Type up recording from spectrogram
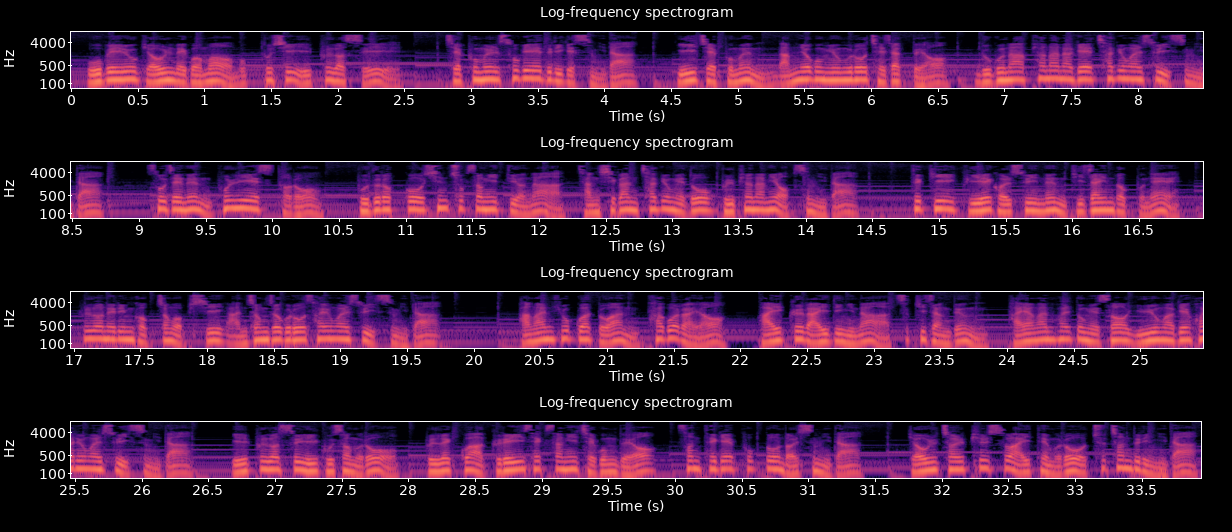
오베유 겨울 내궈머 목토시 1 플러스 1 제품을 소개해드리겠습니다. 이 제품은 남녀 공용으로 제작되어 누구나 편안하게 착용할 수 있습니다. 소재는 폴리에스터로 부드럽고 신축성이 뛰어나 장시간 착용해도 불편함이 없습니다. 특히 귀에 걸 수 있는 디자인 덕분에 흘러내림 걱정 없이 안정적으로 사용할 수 있습니다. 방한 효과 또한 탁월하여 바이크 라이딩이나 스키장 등 다양한 활동에서 유용하게 활용할 수 있습니다. 1 플러스 1 구성으로 블랙과 그레이 색상이 제공되어 선택의 폭도 넓습니다. 겨울철 필수 아이템으로 추천드립니다.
